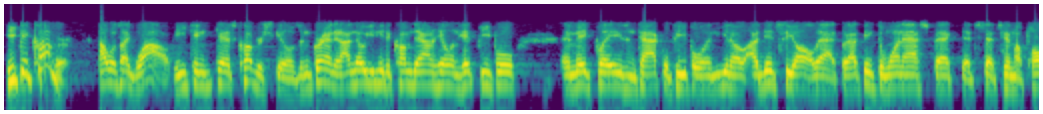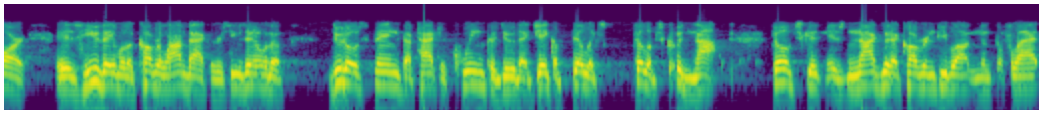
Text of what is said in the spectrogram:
he could cover. I was like, wow, he can catch cover skills. And granted, I know you need to come downhill and hit people and make plays and tackle people. And, you know, I did see all that. But I think the one aspect that sets him apart is he was able to cover linebackers. He was able to do those things that Patrick Queen could do that Jacob Phillips, Phillips could not. Phillips is not good at covering people out in the, flat,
